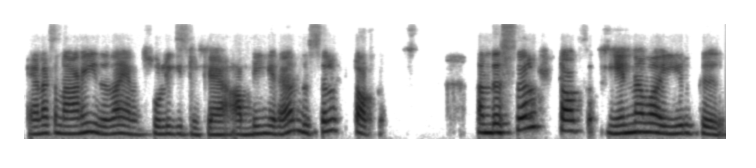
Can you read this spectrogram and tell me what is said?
எனக்கு நானே இதைதான் எனக்கு சொல்லிக்கிட்டு இருக்கேன் அப்படிங்கிற அந்த செல்ஃப் டாக் அந்த செல்ஃப் டாக் என்னவா இருக்கு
